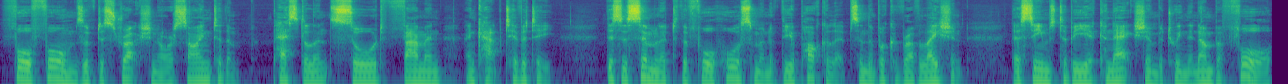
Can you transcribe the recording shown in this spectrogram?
Four forms of destruction are assigned to them pestilence, sword, famine, and captivity. This is similar to the four horsemen of the Apocalypse in the book of Revelation. There seems to be a connection between the number four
